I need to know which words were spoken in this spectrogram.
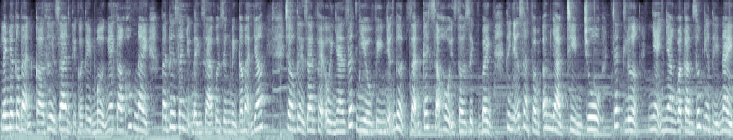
Nếu như các bạn có thời gian thì có thể mở nghe ca khúc này và đưa ra những đánh giá của riêng mình các bạn nhé. Trong thời gian phải ở nhà rất nhiều vì những đợt giãn cách xã hội do dịch bệnh thì những sản phẩm âm nhạc chỉn chu, chất lượng, nhẹ nhàng và cảm xúc như thế này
